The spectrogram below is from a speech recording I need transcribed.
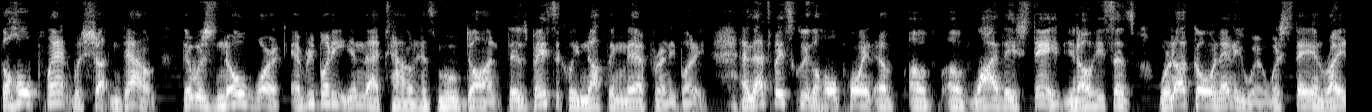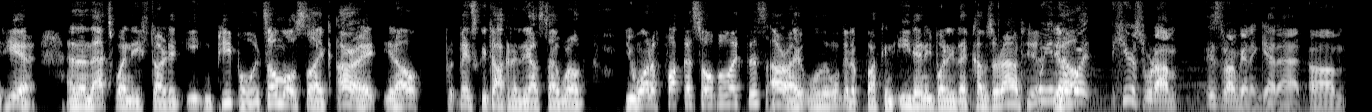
The whole plant was shutting down. There was no work. Everybody in that town has moved on. There's basically nothing there for anybody. And that's basically the whole point of, of, of why they stayed. You know, he says, we're not going anywhere. We're staying right here. And then that's when he started eating people. It's almost like, all right, you know, basically talking to the outside world. You want to fuck us over like this? All right, well then we're gonna fucking eat anybody that comes around here. Well, you, know, what? Here's what I'm. Here's what I'm going to get at. Um,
